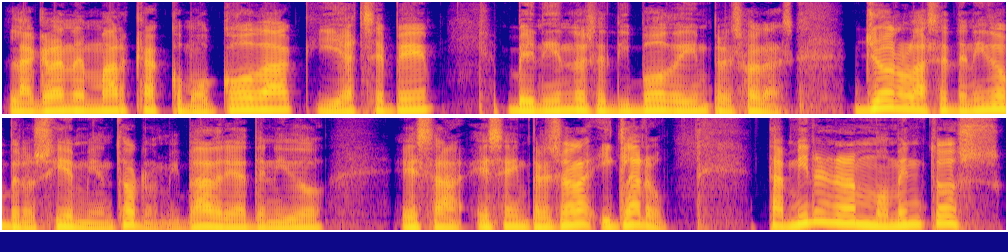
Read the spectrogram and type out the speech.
las grandes marcas como Kodak y HP vendiendo ese tipo de impresoras. Yo no las he tenido, pero sí en mi entorno. Mi padre ha tenido esa, esa impresora. Y claro, también eran momentos,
